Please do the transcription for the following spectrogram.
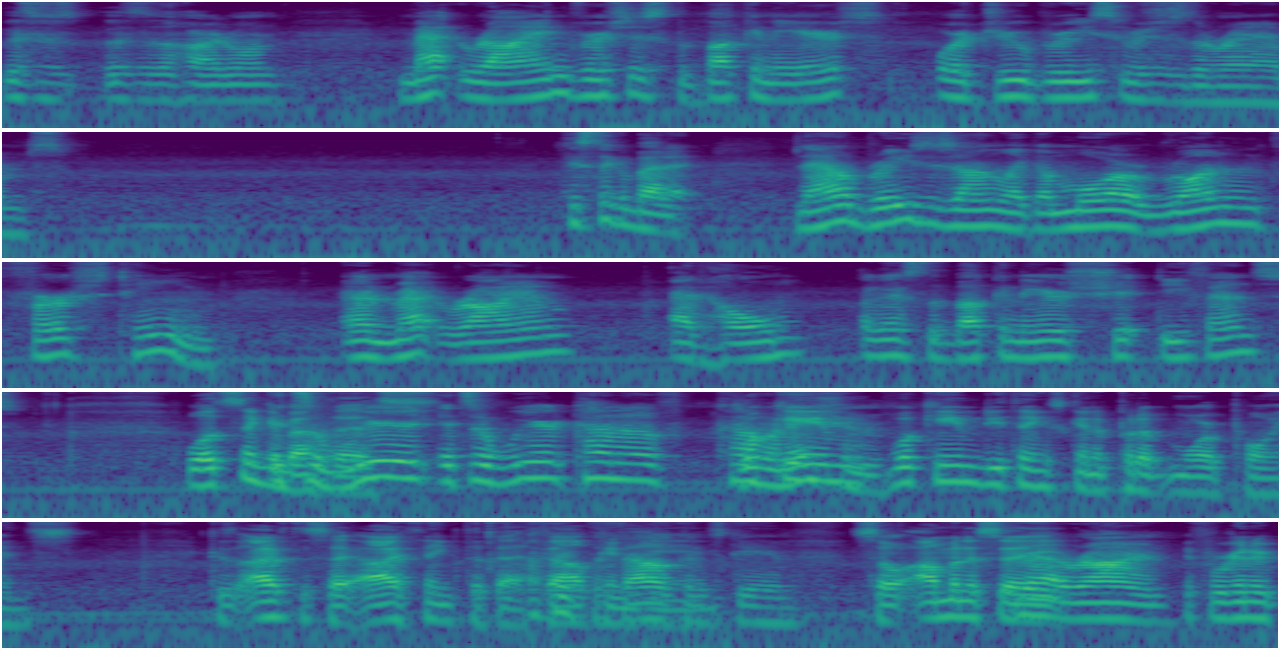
This is this is a hard one. Matt Ryan versus the Buccaneers, or Drew Brees versus the Rams. Just think about it. Now Brees is on like a more run first team, and Matt Ryan at home against the Buccaneers shit defense. Well, let's think It's a this. weird. It's a weird kind of combination. What game? What game do you think is going to put up more points? Because I have to say, I think that that I think Falcon the Falcons game. game. So I'm gonna say, Matt Ryan. if we're gonna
